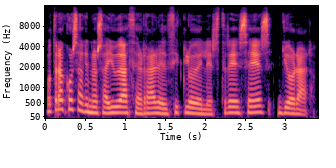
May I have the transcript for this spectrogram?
Otra cosa que nos ayuda a cerrar el ciclo del estrés es llorar.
